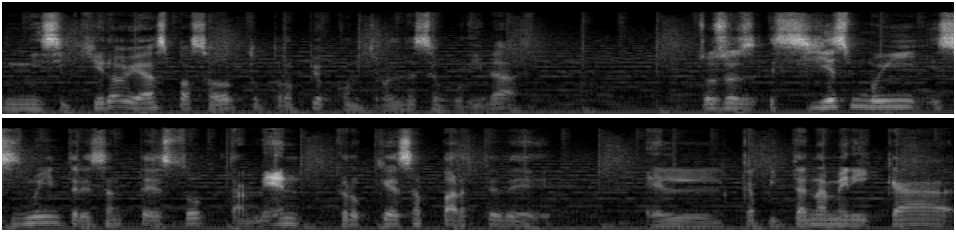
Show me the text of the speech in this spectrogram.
ni siquiera hubieras pasado tu propio control de seguridad entonces, sí es muy, sí es muy interesante esto. También creo que esa parte de el Capitán América,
